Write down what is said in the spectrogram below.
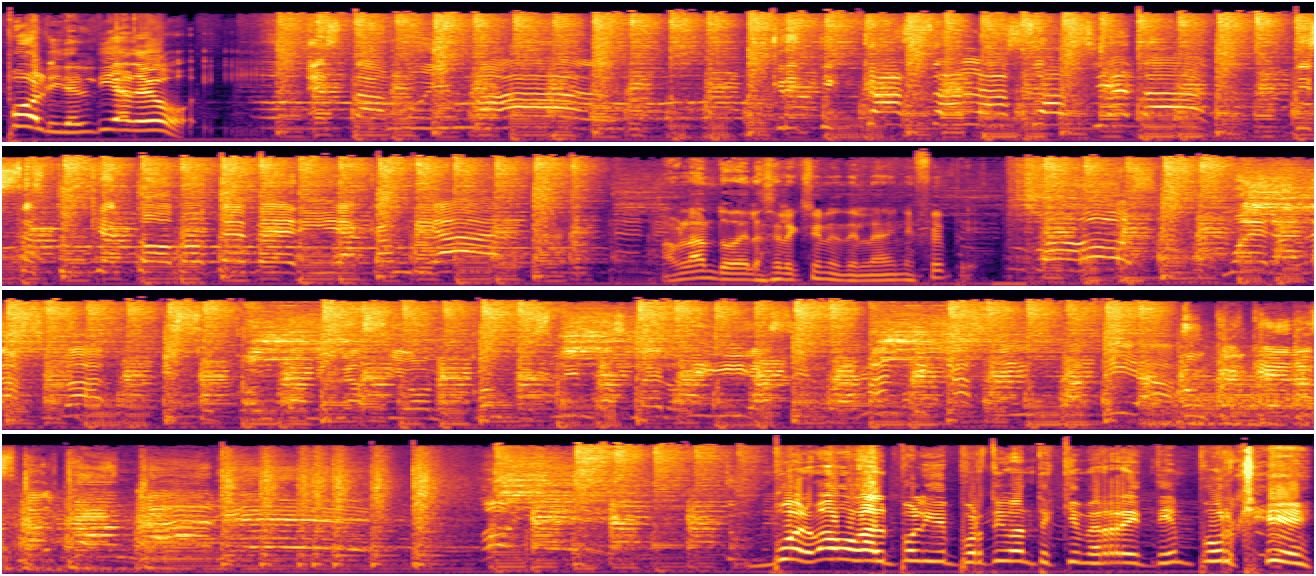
poli del día de hoy. Hablando de las elecciones de la NFP. Y y. Bueno, vamos al polideportivo antes que me reten porque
